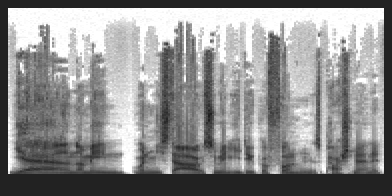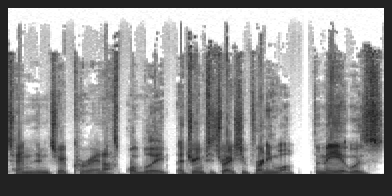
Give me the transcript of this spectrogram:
Yeah. And I mean, when you start out something you do for fun and it's passionate and it turns into a career, that's probably a dream situation for anyone. For me, it was,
